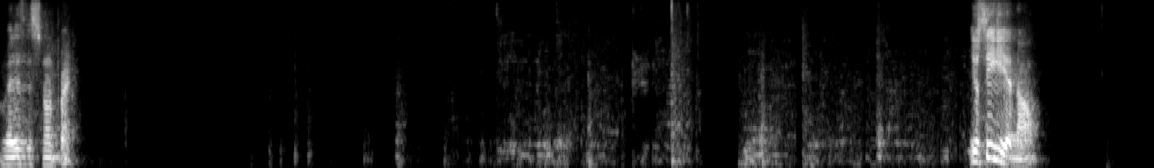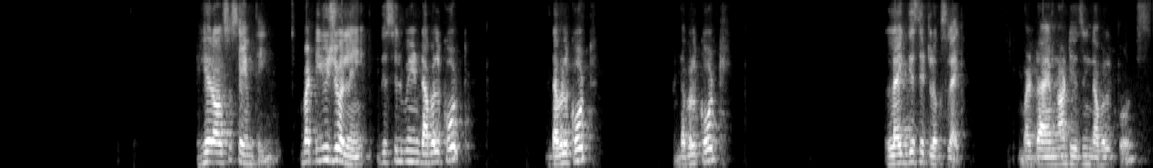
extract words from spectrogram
Where is this notepad you see here now. Here also same thing. But usually this will be in double quote. Double quote. Double quote. Like this it looks like. But i am not using double quotes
